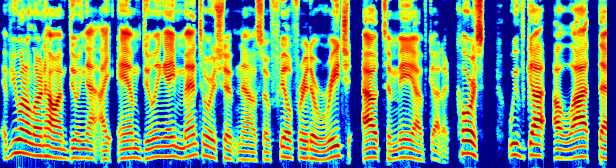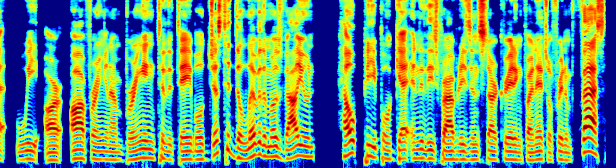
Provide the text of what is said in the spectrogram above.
If you want to learn how i'm doing that i am doing a mentorship now. So feel free to reach out to me. I've got a course We've got a lot that we are offering and I'm bringing to the table just to deliver the most value and help people get into these properties and start creating financial freedom fast.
